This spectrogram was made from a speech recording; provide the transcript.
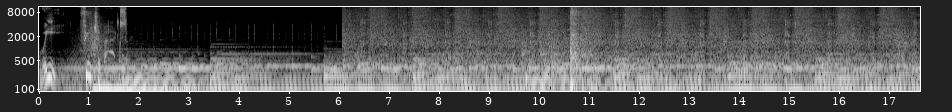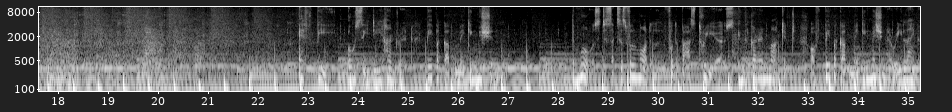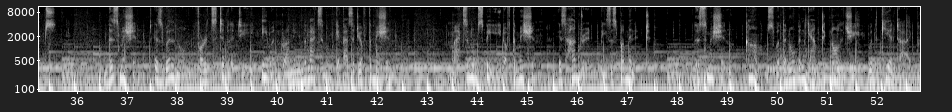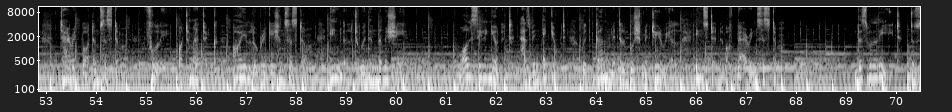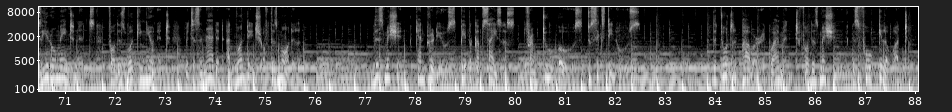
We Future Packs. FP OCD 100 Paper Cup Making Mission. Most successful model for the past three years in the current market of paper cup making machinery lineups. This machine is well known for its stability even running in the maximum capacity of the machine. Maximum speed of the machine is 100 pieces per minute. This machine comes with an open cam technology with gear type, direct bottom system, lubrication system inbuilt within the machine. Wall sealing unit has been equipped with gunmetal bush material instead of bearing system. This will lead to zero maintenance for this working unit, which is an added advantage of this model. This machine can produce paper cup sizes from 2 O's to 16 O's. The total power requirement for this machine is 4 kilowatt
